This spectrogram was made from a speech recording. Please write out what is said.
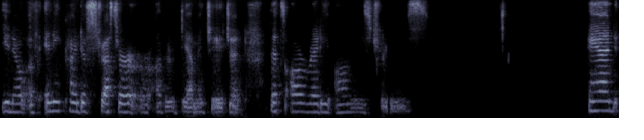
you know, of any kind of stressor or other damage agent that's already on these trees. And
